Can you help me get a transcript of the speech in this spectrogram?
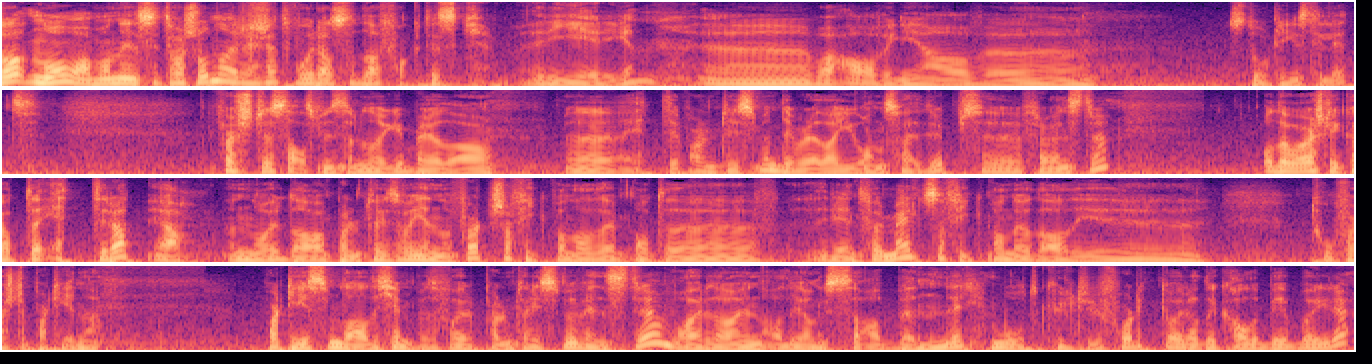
Så nå var man i en situasjon slett, hvor altså da faktisk regjeringen eh, var avhengig av eh, Stortingets tillit. Første statsminister i Norge ble jo da eh, etter parlamentarismen, det ble da Johan Sverdrup eh, fra Venstre. Og det var slik at etter at, ja, når da parlamentarismen var gjennomført, så fikk man da det på en måte rent formelt, så fikk man jo da de to første partiene. Partiet som da hadde kjempet for parlamentarisme, Venstre, var da en allianse av bønder, motkulturfolk og radikale byborgere,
